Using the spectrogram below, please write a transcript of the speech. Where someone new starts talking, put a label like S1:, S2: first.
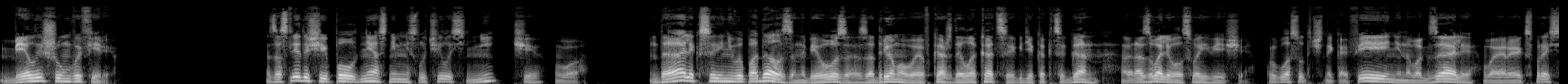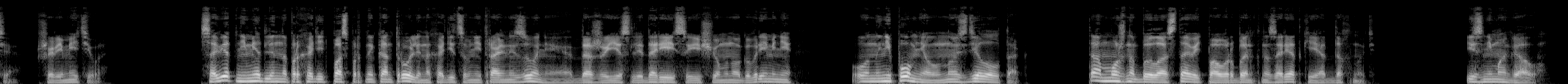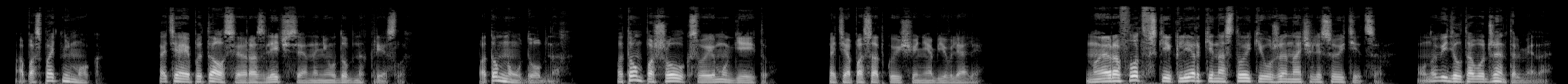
S1: Белый шум в эфире. За следующие полдня с ним не случилось ничего. Да Алекса и не выпадал за набиоза, задремывая в каждой локации, где, как цыган, разваливал свои вещи. В круглосуточной кофейне, на вокзале, в аэроэкспрессе, в Шереметьево. Совет немедленно проходить паспортный контроль и находиться в нейтральной зоне, даже если до рейса еще много времени, он и не помнил, но сделал так. Там можно было оставить пауэрбэнк на зарядке и отдохнуть. Изнемогал, а поспать не мог хотя и пытался развлечься на неудобных креслах. Потом на удобных. Потом пошел к своему гейту, хотя посадку еще не объявляли. Но аэрофлотовские клерки на стойке уже начали суетиться. Он увидел того джентльмена.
